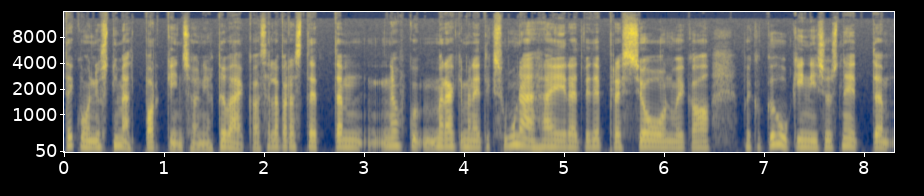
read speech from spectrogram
tegu on just nimelt Parkinsoni tõvega, sellepärast et ähm, noh, kui me räägime näiteks unehäired või depressioon või ka, või ka kõhukinnisus, need ähm,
